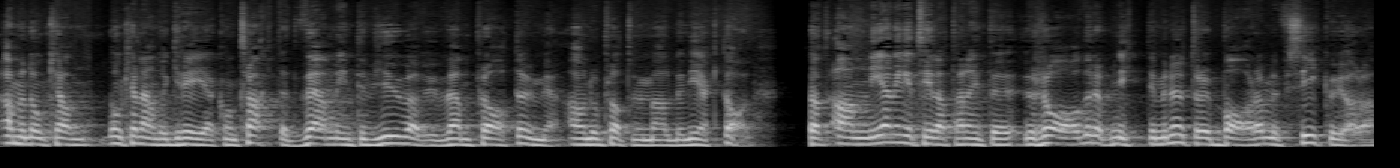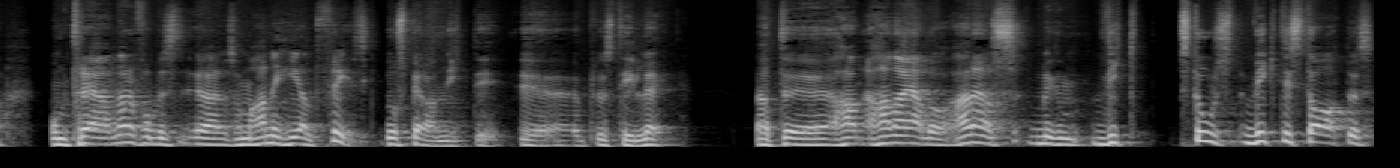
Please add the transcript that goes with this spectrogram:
ja, men de, kan, de kan ändå greja kontraktet. Vem intervjuar vi? Vem pratar vi med? Ja, då pratar vi med Albin Ekdal. Så att anledningen till att han inte radar upp 90 minuter har ju bara med fysik att göra. Om tränaren får bes- eh, som han är helt frisk, då spelar han 90 eh, plus tillägg. Att, eh, han, han har ändå han har en liksom, vikt, stor, viktig status,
